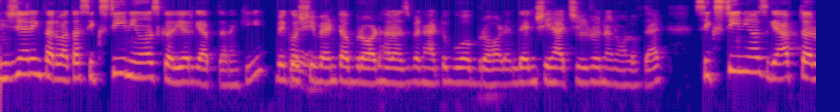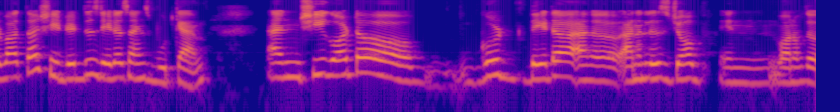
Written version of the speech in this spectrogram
engineering tarvata 16 years career gap tanaki because she Oh. went abroad her husband had to go abroad and then she had children and all of that. 16 years gap tarvata she did this data science boot camp and she got a good data ana- analyst job in one of the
